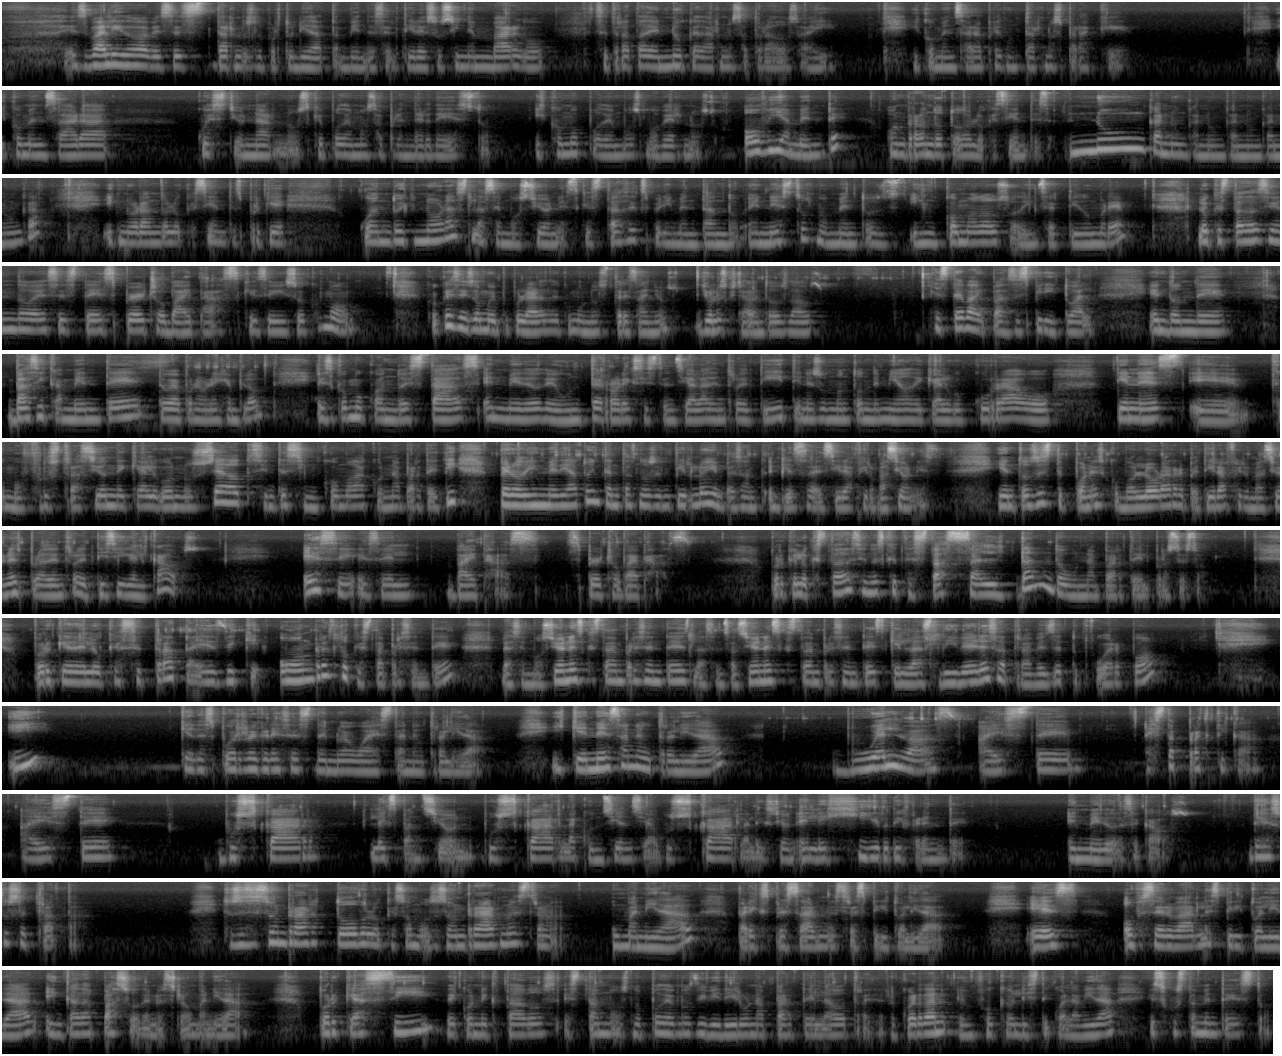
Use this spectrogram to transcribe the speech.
Es válido a veces darnos la oportunidad también de sentir eso. Sin embargo, se trata de no quedarnos atorados ahí y comenzar a preguntarnos para qué. Y comenzar a cuestionarnos qué podemos aprender de esto y cómo podemos movernos. Obviamente, honrando todo lo que sientes. Nunca, nunca, nunca, nunca, nunca ignorando lo que sientes, porque cuando ignoras las emociones que estás experimentando en estos momentos incómodos o de incertidumbre, lo que estás haciendo es este spiritual bypass que se hizo como, creo que se hizo muy popular hace como unos tres años. Yo lo escuchaba en todos lados. Este bypass espiritual en donde Básicamente, te voy a poner un ejemplo, es como cuando estás en medio de un terror existencial adentro de ti, tienes un montón de miedo de que algo ocurra o tienes eh, como frustración de que algo no suceda o te sientes incómoda con una parte de ti, pero de inmediato intentas no sentirlo y empiezas, a decir afirmaciones. Y entonces te pones como logra repetir afirmaciones, pero adentro de ti sigue el caos. Ese es el bypass, spiritual bypass. Porque lo que estás haciendo es que te estás saltando una parte del proceso. Porque de lo que se trata es de que honres lo que está presente, las emociones que están presentes, las sensaciones que están presentes, que las liberes a través de tu cuerpo y que después regreses de nuevo a esta neutralidad. Y que en esa neutralidad vuelvas a, este, a esta práctica, a este buscar la expansión, buscar la conciencia, buscar la lección, elegir diferente en medio de ese caos. De eso se trata entonces es honrar todo lo que somos, es honrar nuestra humanidad para expresar nuestra espiritualidad. Es observar la espiritualidad en cada paso de nuestra humanidad, porque así de conectados estamos, no podemos dividir una parte de la otra. ¿Recuerdan? Enfoque holístico a la vida es justamente esto.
